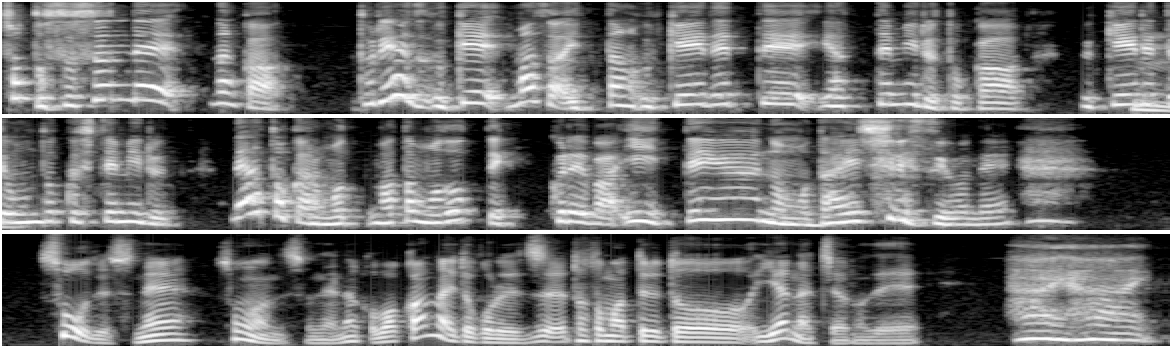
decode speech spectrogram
ちょっと進んで、なんか、とりあえず受け、まずは一旦受け入れてやってみるとか、受け入れて音読してみる。で、後からもまた戻ってくればいいっていうのも大事ですよね。そうですね。そうなんですよね。なんか分かんないところでずっと止まってると嫌になっちゃうので、はいはい。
